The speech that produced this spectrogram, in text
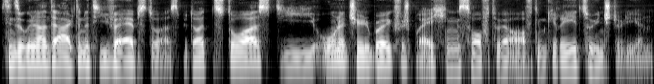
sind sogenannte alternative App Stores. Bedeutet Stores, die ohne Jailbreak versprechen, Software auf dem Gerät zu installieren.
